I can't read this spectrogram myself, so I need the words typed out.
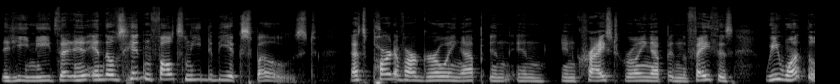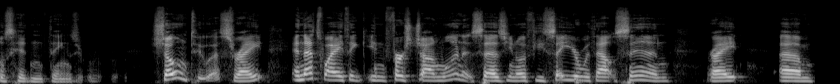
that he needs that. And, and those hidden faults need to be exposed. That's part of our growing up in, in, in Christ, growing up in the faith is we want those hidden things shown to us, right? And that's why I think in First John 1 it says, you know, if you say you're without sin, right, um,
